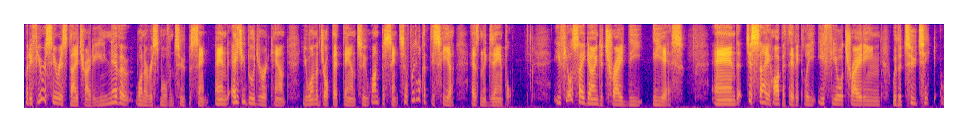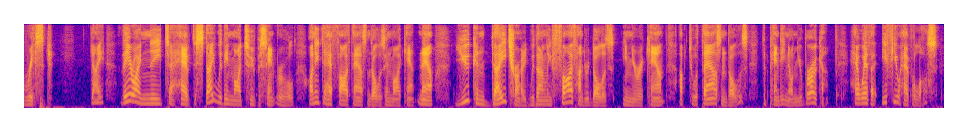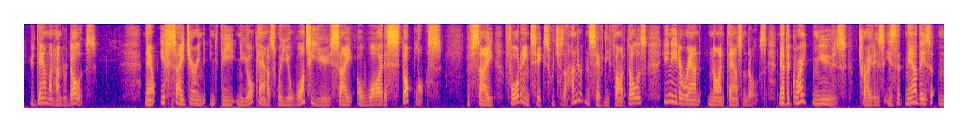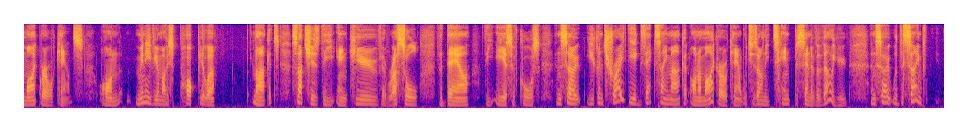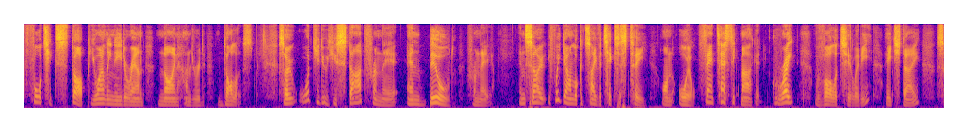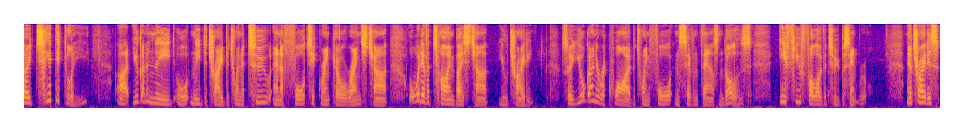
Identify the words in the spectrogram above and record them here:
But if you're a serious day trader you never want to risk more than 2% and as you build your account you want to drop that down to 1% so if we look at this here as an example if you're say going to trade the ES and just say hypothetically if you're trading with a two tick risk okay there I need to have to stay within my 2% rule I need to have $5,000 in my account. Now you can day trade with only $500 in your account up to a thousand dollars depending on your broker. However if you have a loss you're down $100 now if say during the New York hours where you want to use say a wider stop loss of say 14 ticks which is $175 you need around $9,000 now the great news traders is that now there's micro accounts on many of your most popular markets such as the NQ the Russell the Dow the ES of course. And so you can trade the exact same market on a micro account which is only 10% of a value. And so with the same four tick stop you only need around $900 so what you do? Is you start from there and build from there. And so if we go and look at say the Texas T on oil fantastic market great volatility each day. So typically uh, you're going to need or need to trade between a two and a four tick Renko or range chart or whatever time-based chart you're trading. So you're going to require between four and seven thousand dollars if you follow the 2% rule. Now traders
